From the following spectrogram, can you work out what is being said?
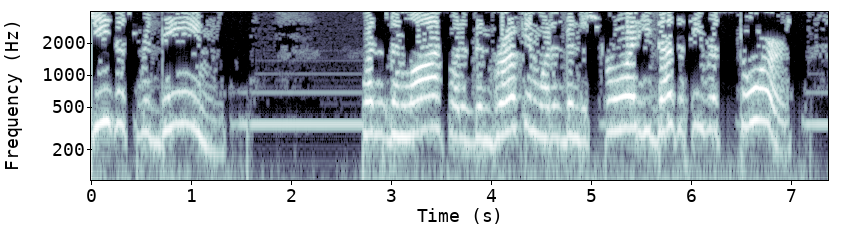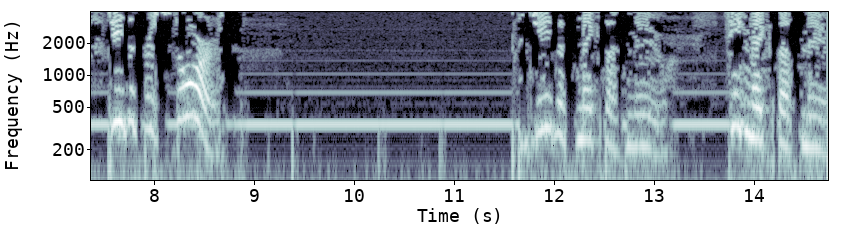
Jesus redeems what has been lost, what has been broken, what has been destroyed. He does this. He restores. Jesus restores. Jesus makes us new. He makes us new.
